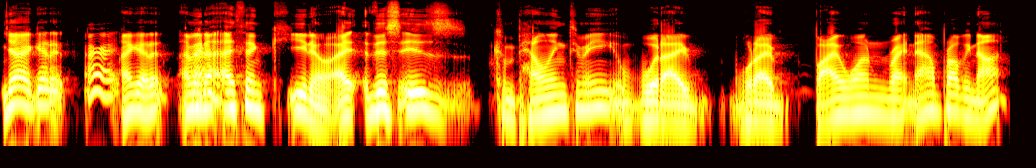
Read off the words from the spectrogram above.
Yeah, I get it. All right. I get it. I mean, I, I think you know, I this is compelling to me. Would I would I buy one right now? Probably not.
